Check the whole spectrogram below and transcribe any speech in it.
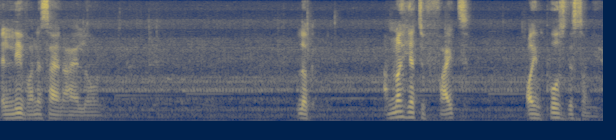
and leave Vanessa and I alone. Look, I'm not here to fight or impose this on you.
